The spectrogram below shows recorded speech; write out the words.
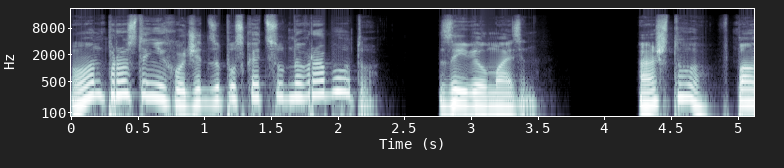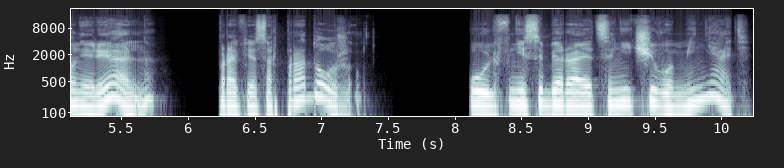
Он просто не хочет запускать судно в работу», — заявил Мазин. А что, вполне реально. Профессор продолжил. Ульф не собирается ничего менять.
